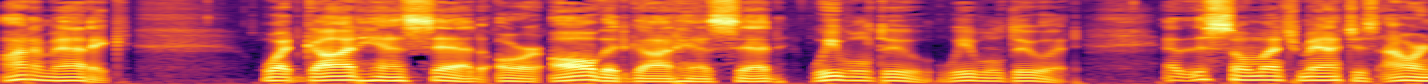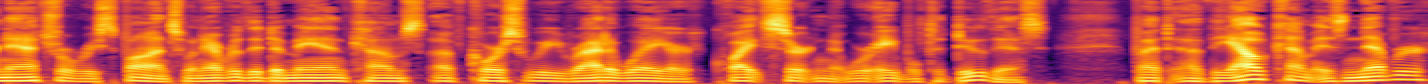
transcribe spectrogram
automatic. What God has said, or all that God has said, we will do. We will do it. And this so much matches our natural response. Whenever the demand comes, of course, we right away are quite certain that we're able to do this. But uh, the outcome is never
